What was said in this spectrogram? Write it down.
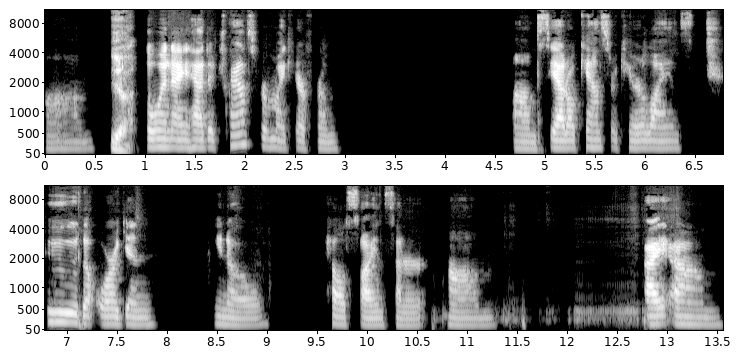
Um, Yeah. so when I had to transfer my care from um, Seattle Cancer Care Alliance to the Oregon, you know, Health Science Center, um, I um,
